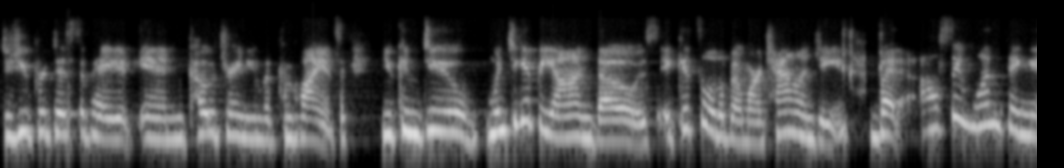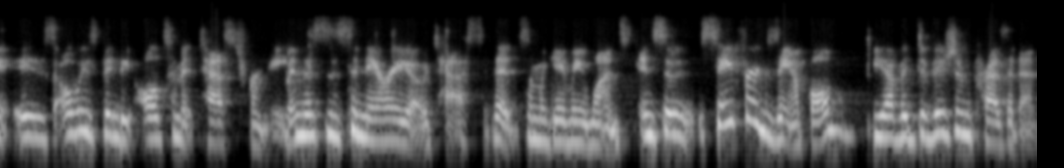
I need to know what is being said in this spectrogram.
did you participate in co-training with compliance? You can do once you get beyond those it gets a little bit more challenging. But i'll say one thing is always been the ultimate test for me and this is a scenario test that someone gave me once. And so say for example you have a division president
